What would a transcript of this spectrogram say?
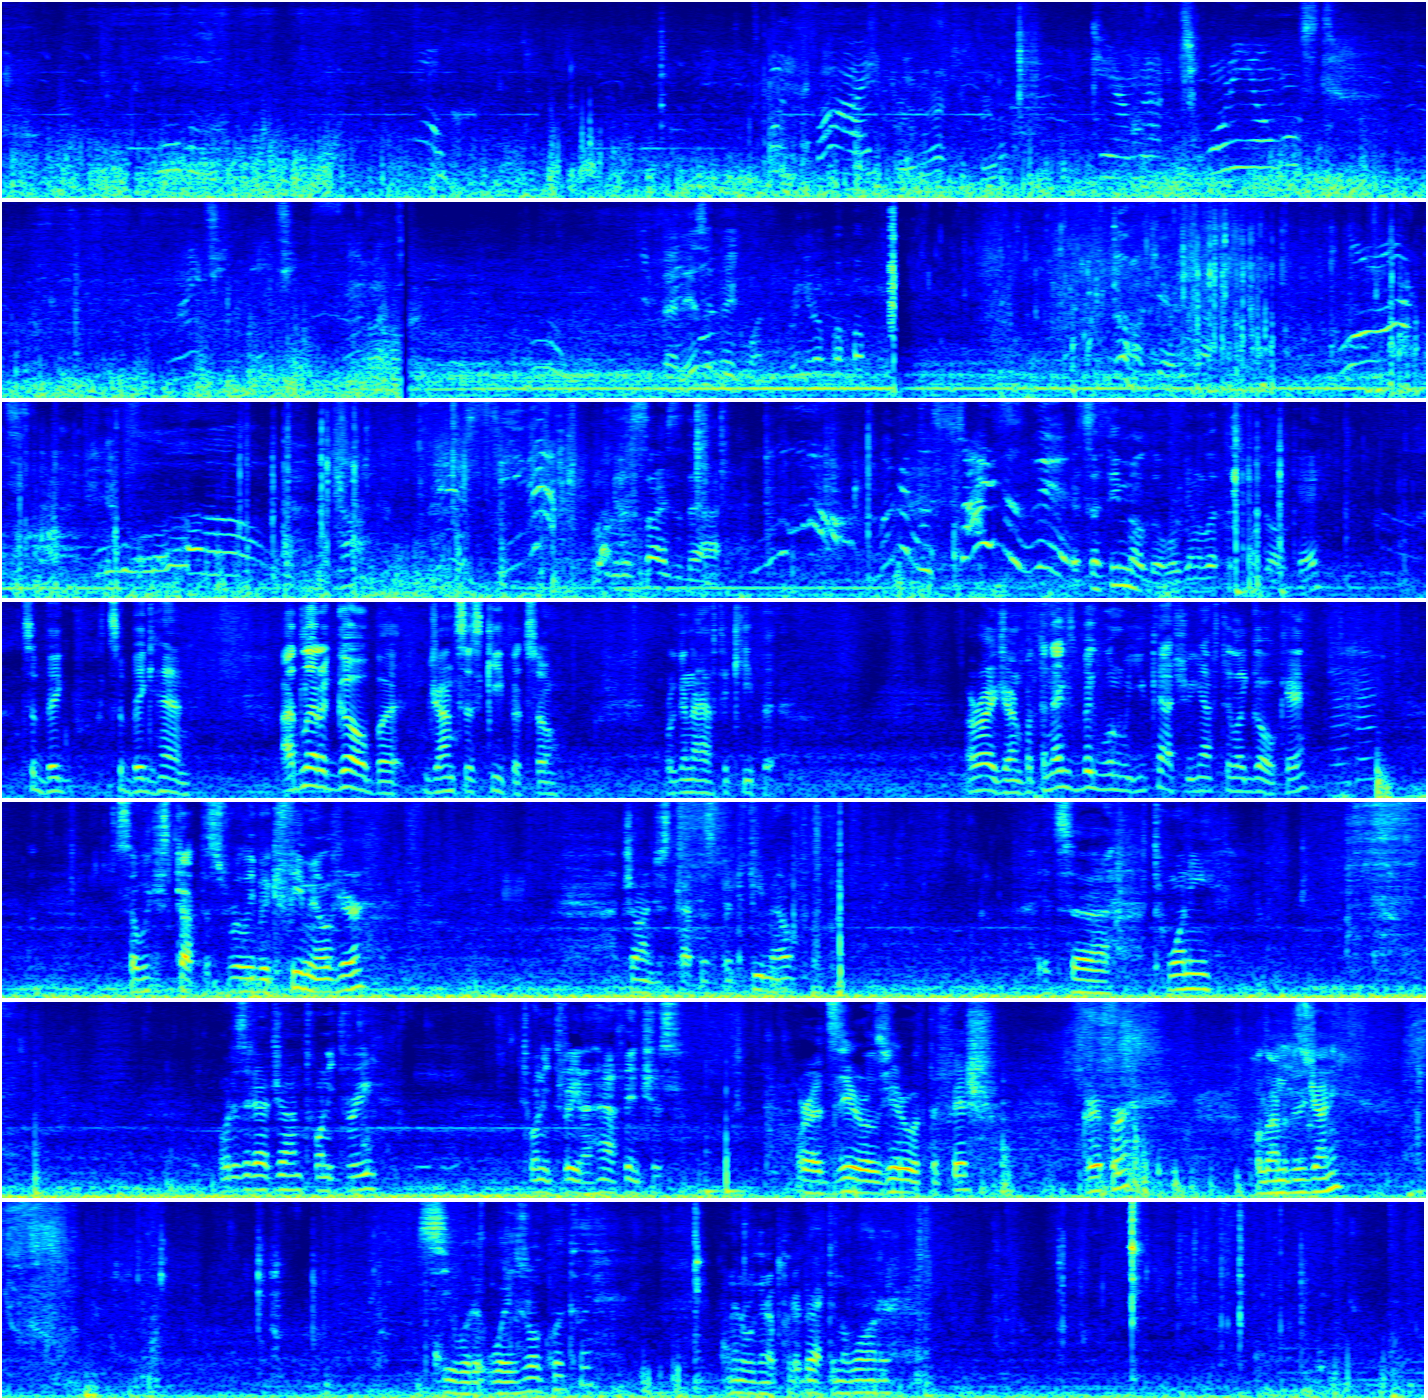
Ooh. Ooh. 25. Keep reeling that. Keep reeling. Okay, I'm at 20 almost. 19, 18, 7. Ooh. That is a big one. Bring it up, up, up. Oh, okay, we got it. What? Whoa. Good job. Did you see that? Look at the size of that. Look at the size of this. It's a female though. We're gonna let this one go, okay? It's a big, it's a big hen. I'd let it go, but John says keep it, so we're gonna have to keep it. All right, John. But the next big one, when you catch, you have to let go, okay? Uh-huh. So we just got this really big female here. John just got this big female. It's uh 20. What is it at, John? 23? Mm-hmm. 23 and a half inches. We're at zeros here with the fish gripper. Hold on to this, Johnny. Let's see what it weighs real quickly. And then we're gonna put it back in the water.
